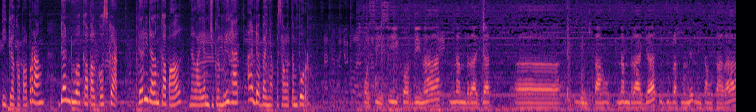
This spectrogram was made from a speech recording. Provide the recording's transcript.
tiga kapal perang, dan dua kapal Coast Guard. Dari dalam kapal, nelayan juga melihat ada banyak pesawat tempur. Posisi koordinat 6 derajat eh, lintang 6 derajat 17 menit lintang utara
